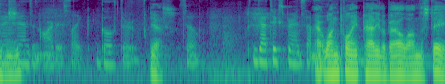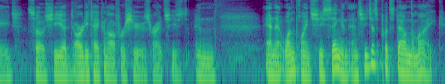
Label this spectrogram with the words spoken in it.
musicians and artists like go through. Yes. So you got to experience that. At one point, Patti LaBelle on the stage, so she had already taken off her shoes, right? She's in, and at one point she's singing, and she just puts down the mic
